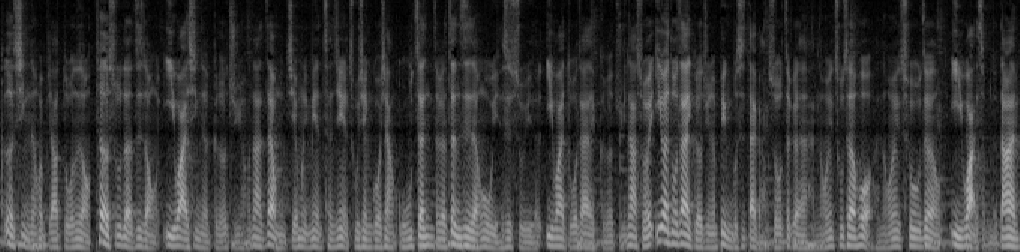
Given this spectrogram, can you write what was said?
个性呢会比较多那种特殊的这种意外性的格局哦。那在我们节目里面曾经也出现过，像吴征这个政治人物也是属于意外多灾的格局。那所谓意外多灾的格局呢，并不是代表说这个人很容易出车祸，很容易出这种意外什么的。当然，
